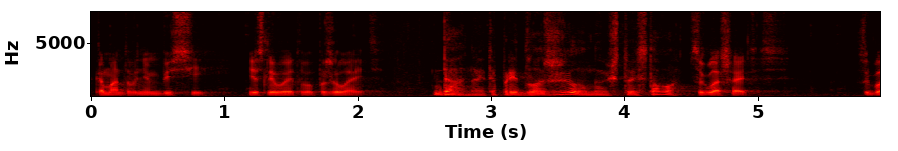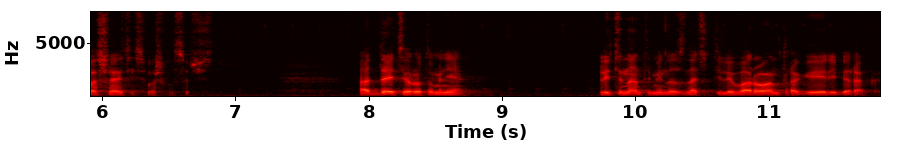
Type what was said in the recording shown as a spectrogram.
командованием Бюсси, если вы этого пожелаете. Да, она это предложила, ну и что из того? Соглашайтесь. Соглашайтесь, Ваше Высочество. Отдайте роту мне. Лейтенантами назначьте Леваро, Антраге и Риберака.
